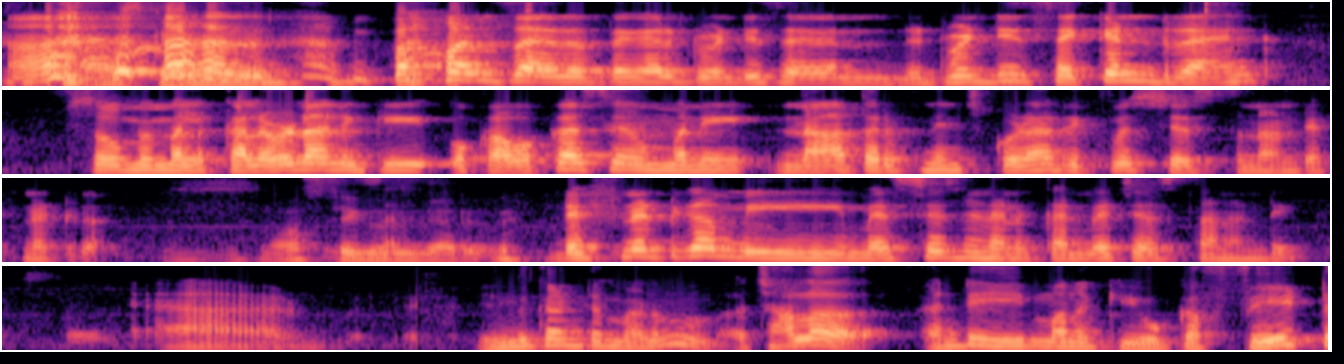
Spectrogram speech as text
పవన్ సాయి దత్త గారు twenty seven twenty second rank so మిమ్మల్ని కలవడానికి ఒక అవకాశం ఇవ్వమని నా తరఫు నుంచి కూడా రిక్వెస్ట్ చేస్తున్నాను డెఫినెట్గా నమస్తే గారు డెఫినెట్గా మీ మెసేజ్ నేను కన్వే చేస్తానండి. ఎందుకంటే మేడం చాలా అంటే మనకి ఒక ఫేట్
